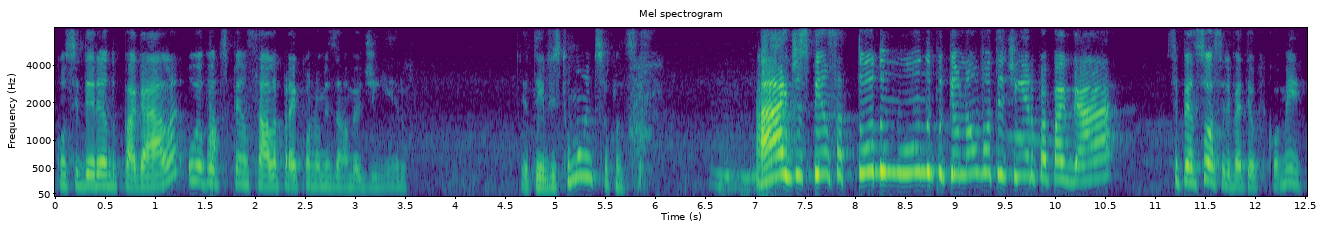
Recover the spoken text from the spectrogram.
considerando pagá-la, ou eu vou dispensá-la para economizar o meu dinheiro? Eu tenho visto muito isso acontecer. Ai, dispensa todo mundo porque eu não vou ter dinheiro para pagar. Você pensou se ele vai ter o que comer?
